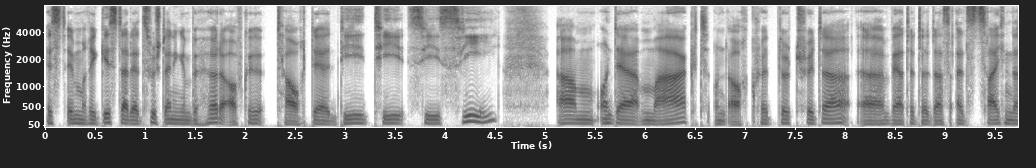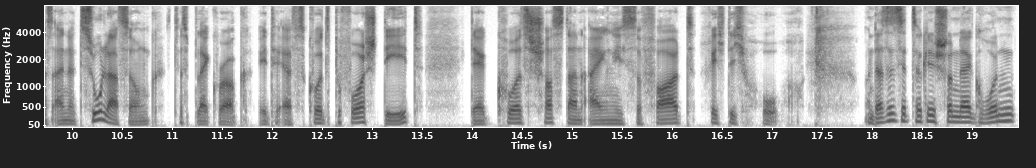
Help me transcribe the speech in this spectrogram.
ist im Register der zuständigen Behörde aufgetaucht, der DTCC. Ähm, und der Markt und auch Crypto Twitter äh, wertete das als Zeichen, dass eine Zulassung des BlackRock ETFs kurz bevorsteht. Der Kurs schoss dann eigentlich sofort richtig hoch. Und das ist jetzt wirklich schon der Grund,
